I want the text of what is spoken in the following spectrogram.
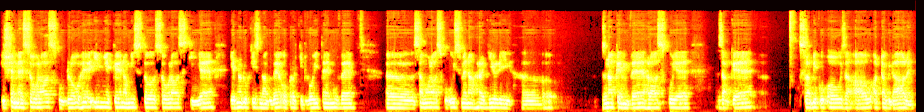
píšeme souhlásku dlouhé i měkké na místo souhlásky je, jednoduchý znak V oproti dvojitému V. E, samohlásku už jsme nahradili e, znakem V, hlásku je za G, slabiku O za AU a tak dále.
